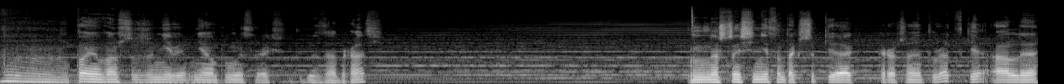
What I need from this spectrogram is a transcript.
Hmm, powiem wam szczerze, nie wiem, nie mam pomysłu jak się tego zabrać. Na szczęście nie są tak szybkie jak kraczone tureckie, ale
